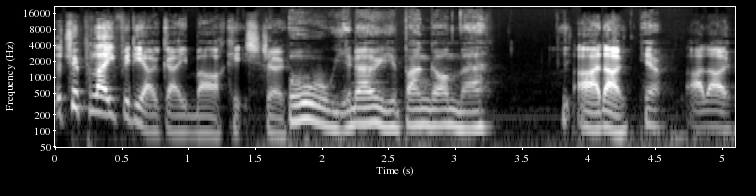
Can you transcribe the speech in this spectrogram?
The AAA video game market, Stu. Oh, you know, you bang on there. I know. Yeah. I know.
